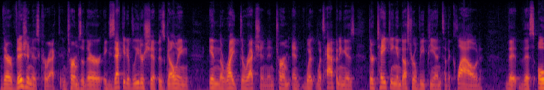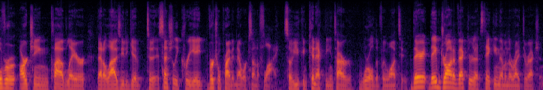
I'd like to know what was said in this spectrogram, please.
their vision is correct in terms of their executive leadership is going in the right direction in terms and what, what's happening is they're taking industrial VPN to the cloud that this overarching cloud layer that allows you to give to essentially create virtual private networks on the fly. So you can connect the entire world if we want to. They they've drawn a vector that's taking them in the right direction.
